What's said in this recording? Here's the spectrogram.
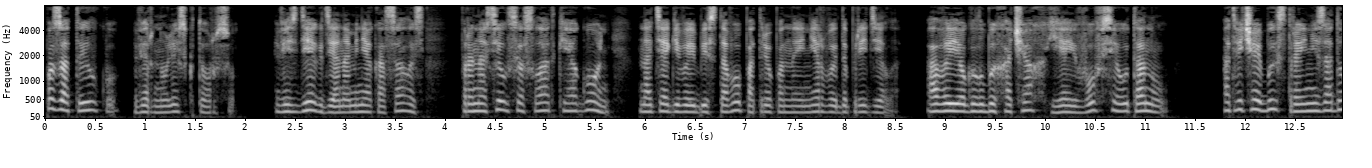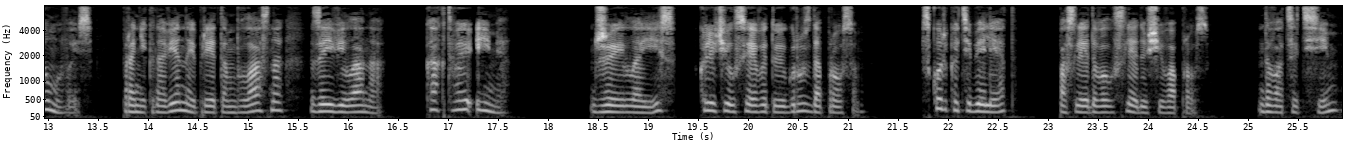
по затылку, вернулись к торсу. Везде, где она меня касалась, проносился сладкий огонь, натягивая без того потрёпанные нервы до предела. А в её голубых очах я и вовсе утонул. «Отвечай быстро и не задумываясь», — проникновенно и при этом властно заявила она. «Как твоё имя?» «Джей Лаис», — включился я в эту игру с допросом. «Сколько тебе лет?» — последовал следующий вопрос. «Двадцать семь»,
